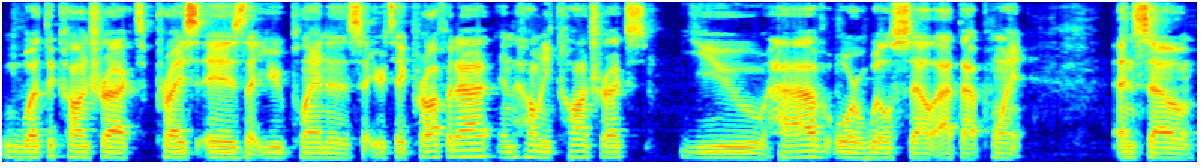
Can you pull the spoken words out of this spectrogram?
what the contract price is that you plan to set your take profit at and how many contracts you have or will sell at that point. and so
